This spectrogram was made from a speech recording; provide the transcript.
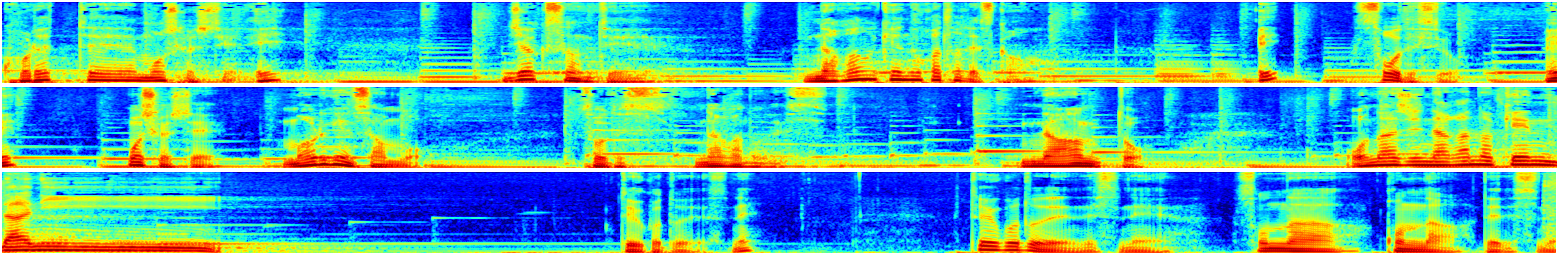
これってもしかして、え？ジャックさんって長野県の方ですか？え？そうですよ。え？もしかして、マルゲンさんも？そうです。長野です。なんと、同じ長野県だにということですね。ということでですね、そんなこんなでですね、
